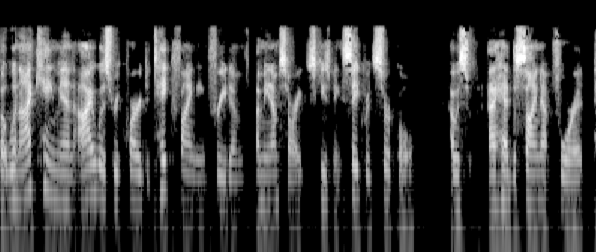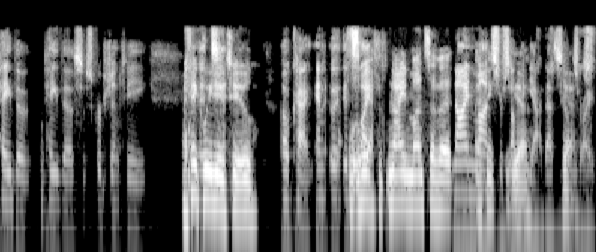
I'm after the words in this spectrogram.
But when I came in, I was required to take Finding Freedom. I mean, I'm sorry, excuse me, Sacred Circle. I was I had to sign up for it, pay the pay the subscription fee. I think we do too. Okay, and it's we like have nine months of it. nine months think- or something. yeah. Yeah, that sounds Yeah. right.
